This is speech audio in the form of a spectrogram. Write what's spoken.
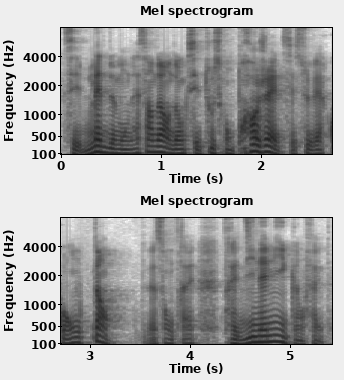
C'est le maître de mon ascendant, donc c'est tout ce qu'on projette, c'est ce vers quoi on tend de façon très, très dynamique en fait.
